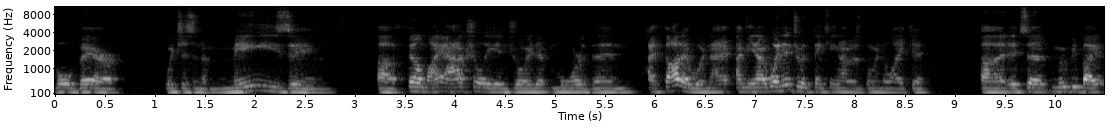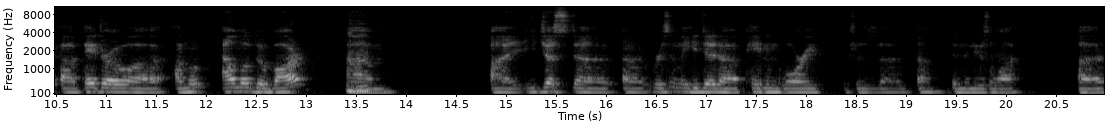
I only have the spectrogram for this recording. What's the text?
Volver, which is an amazing uh, film. I actually enjoyed it more than I thought I would. And I, I mean, I went into it thinking I was going to like it. Uh, it's a movie by uh, Pedro uh, Almo- Almodovar. Mhm. Um, he just uh, uh, recently he did uh, Pain and Glory, which is uh, uh, in the news a lot. Uh,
